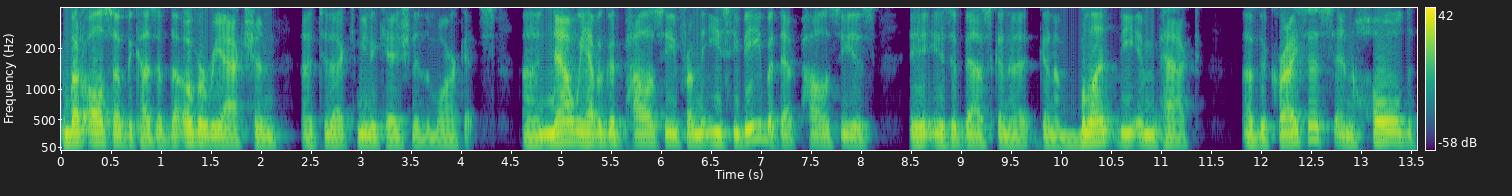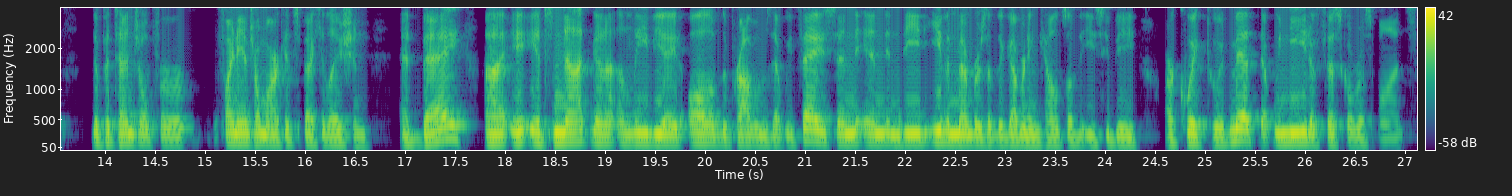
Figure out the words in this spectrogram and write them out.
but also because of the overreaction uh, to that communication in the markets. Uh, now we have a good policy from the ECB, but that policy is is at best going to going to blunt the impact of the crisis and hold the potential for financial market speculation at bay. Uh, it, it's not going to alleviate all of the problems that we face. And, and indeed, even members of the governing council of the ECB are quick to admit that we need a fiscal response,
